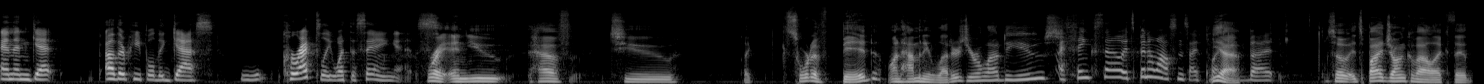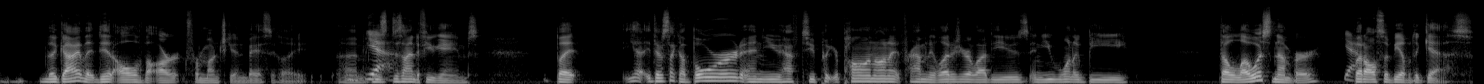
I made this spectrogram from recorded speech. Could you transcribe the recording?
and then get other people to guess w- correctly what the saying is. Right, and you have to like sort of bid on how many letters you're allowed to use. I think so. It's been a while since I've played, Yeah. but So it's by John Kovalik, the the guy that did all of the art for Munchkin, basically. Um, He's designed a few games, but yeah, there's like a board, and you have to put your pawn on it for how many letters you're allowed to use, and you want to be the lowest number, Yeah. but also be able to guess.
